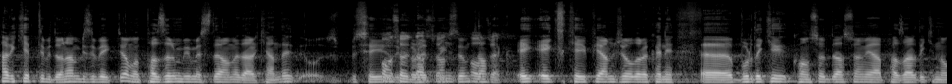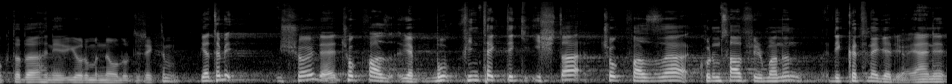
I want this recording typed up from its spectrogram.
Hareketli bir dönem bizi bekliyor ama pazarın büyümesi devam ederken de bir şeyi ifade etmek istiyorum. Tam olacak. ex KPMG olarak hani e, buradaki konsolidasyon veya pazardaki noktada hani yorumun ne olur diyecektim. Ya tabii şöyle çok fazla ya bu fintech'teki işte çok fazla kurumsal firmanın dikkatine geliyor. Yani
